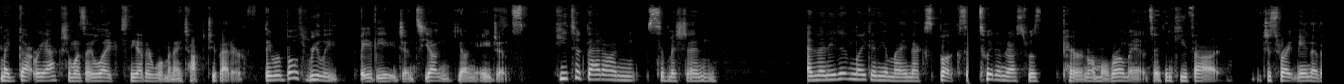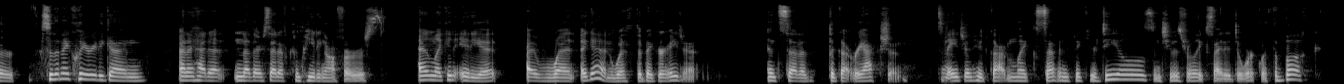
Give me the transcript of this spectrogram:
My gut reaction was I liked the other woman I talked to better. They were both really baby agents, young, young agents. He took that on submission and then he didn't like any of my next books. Sweet Unrest was paranormal romance. I think he thought, just write me another. So then I queried again and I had another set of competing offers. And like an idiot, I went again with the bigger agent instead of the gut reaction an agent who'd gotten like seven figure deals and she was really excited to work with the book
